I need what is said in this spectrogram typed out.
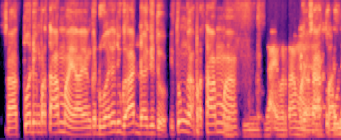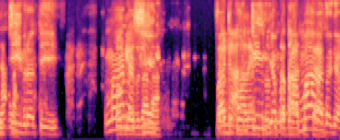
Satu ada yang pertama ya, yang keduanya juga ada gitu. Itu nggak pertama. Enggak yang pertama ya. satu Banyak kunci lah. berarti. Mana aku sih? salah. Satu Banyak hal yang kunci yang kita pertama perhatikan. katanya.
